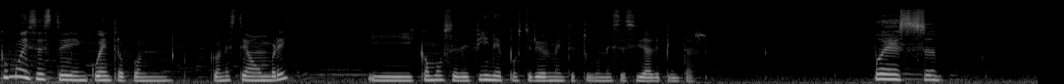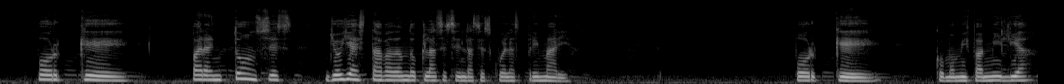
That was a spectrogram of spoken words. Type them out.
¿Cómo es este encuentro con, con este hombre y cómo se define posteriormente tu necesidad de pintar? Pues porque para entonces yo ya estaba dando clases en las escuelas primarias, porque como mi familia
